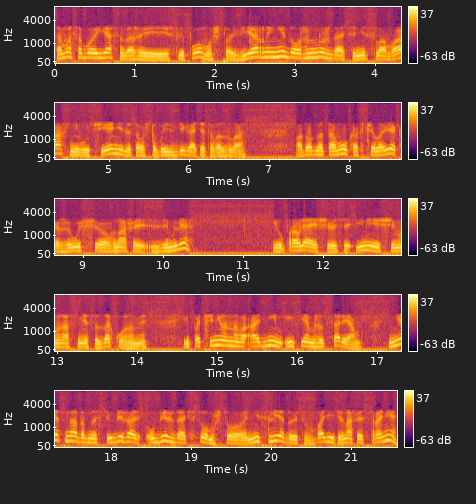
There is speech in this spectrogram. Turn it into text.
Само собой ясно даже и слепому, что верный не должен нуждаться ни в словах, ни в учении для того, чтобы избегать этого зла. Подобно тому, как человека, живущего в нашей земле и управляющегося имеющими у нас место законами, и подчиненного одним и тем же царям, нет надобности убежать, убеждать в том, что не следует вводить в нашей стране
